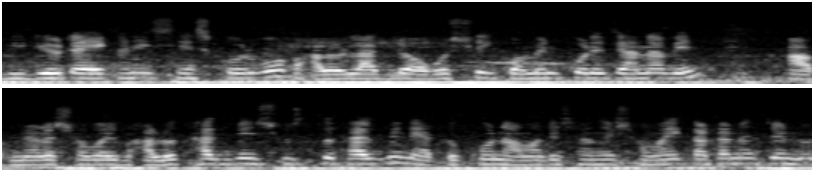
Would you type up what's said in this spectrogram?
ভিডিওটা এখানেই শেষ করব। ভালো লাগলে অবশ্যই কমেন্ট করে জানাবেন। আপনারা সবাই ভালো থাকবেন, সুস্থ থাকবেন। এতক্ষণ আমাদের সঙ্গে সময় কাটানোর জন্য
